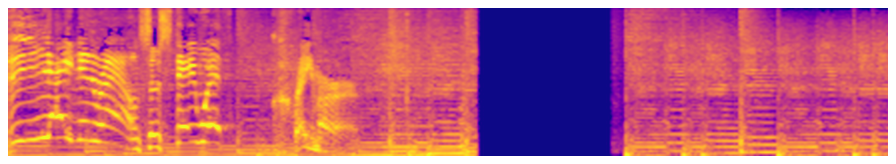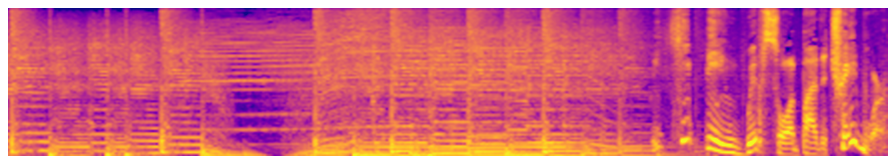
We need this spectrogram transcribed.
Lightning Round. So stay with Cramer. Being whipsawed by the trade war. On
